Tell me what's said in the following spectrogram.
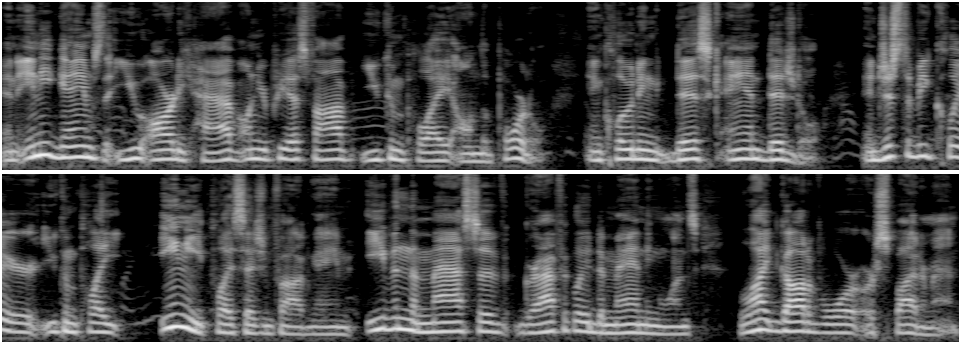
And any games that you already have on your PS5, you can play on the Portal including disc and digital. And just to be clear, you can play any PlayStation 5 game, even the massive, graphically demanding ones like God of War or Spider Man,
